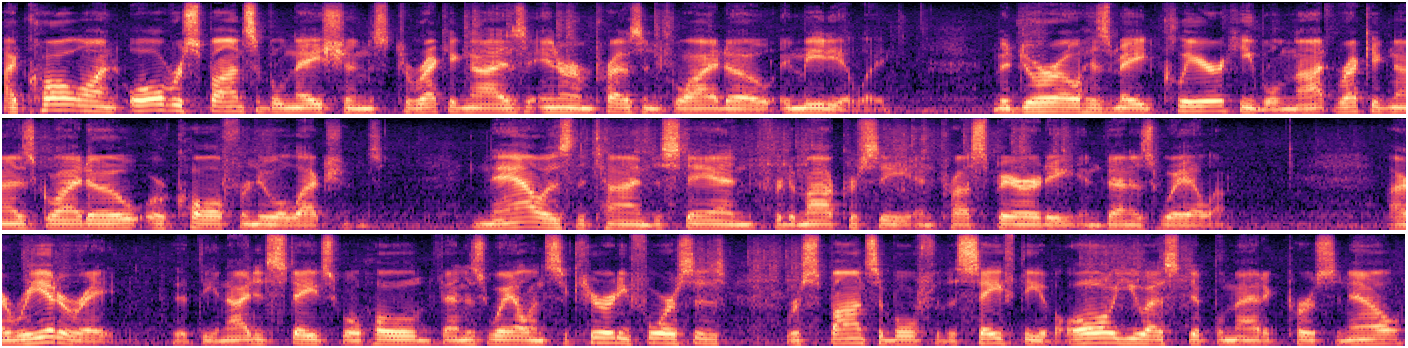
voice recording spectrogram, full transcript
I call on all responsible nations to recognize interim President Guaido immediately. Maduro has made clear he will not recognize Guaido or call for new elections. Now is the time to stand for democracy and prosperity in Venezuela. I reiterate that the United States will hold Venezuelan security forces responsible for the safety of all U.S. diplomatic personnel,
